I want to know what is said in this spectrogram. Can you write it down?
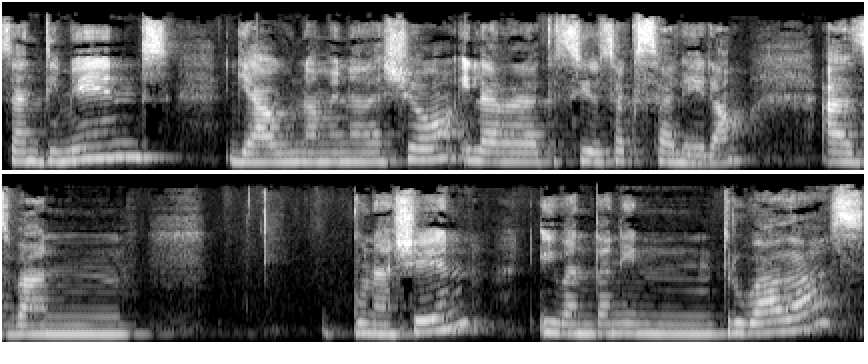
sentiments, hi ha una mena d'això i la reacció s'accelera. Es van coneixent i van tenint trobades,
